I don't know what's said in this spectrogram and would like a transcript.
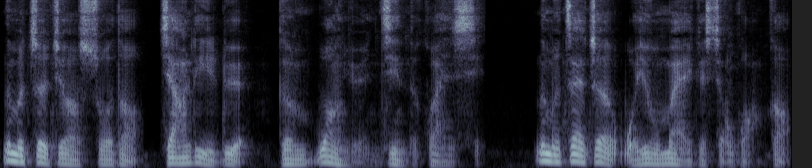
那么这就要说到伽利略跟望远镜的关系。那么在这我又卖一个小广告。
